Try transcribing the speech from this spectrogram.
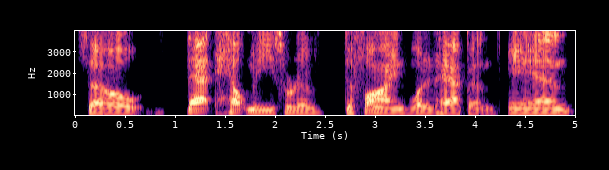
So that helped me sort of define what had happened. And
